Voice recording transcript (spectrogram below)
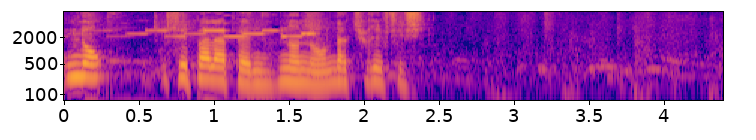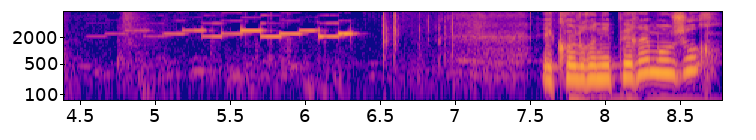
Non, c'est pas la peine. Non, non, nature réfléchie. École René Perrin, bonjour.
